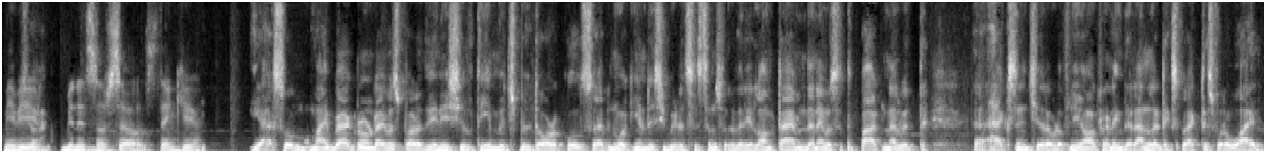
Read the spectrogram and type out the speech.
Maybe sure. minutes or so. Thank you. Yeah, so my background, I was part of the initial team which built Oracle. So I've been working on distributed systems for a very long time. And then I was a partner with Accenture out of New York running their analytics practice for a while.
